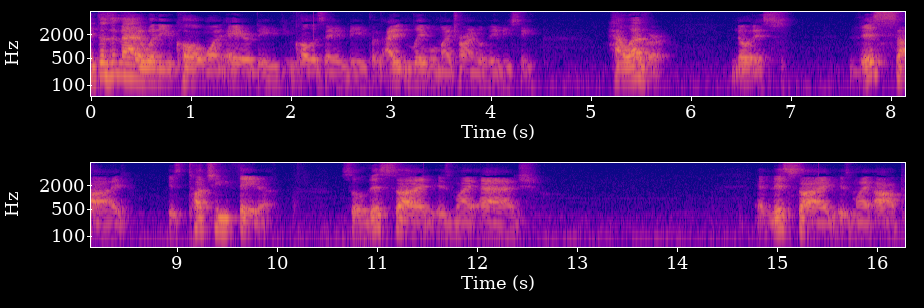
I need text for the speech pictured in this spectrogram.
it doesn't matter whether you call one A or B. You can call this A and B. I didn't label my triangle ABC. However, notice this side is touching theta. So this side is my ag. And this side is my op.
